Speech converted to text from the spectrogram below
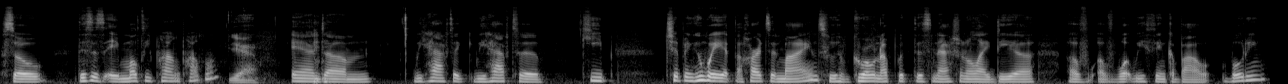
So this is a multi pronged problem Yeah. and um, we have to we have to keep chipping away at the hearts and minds who have grown up with this national idea of of what we think about voting.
